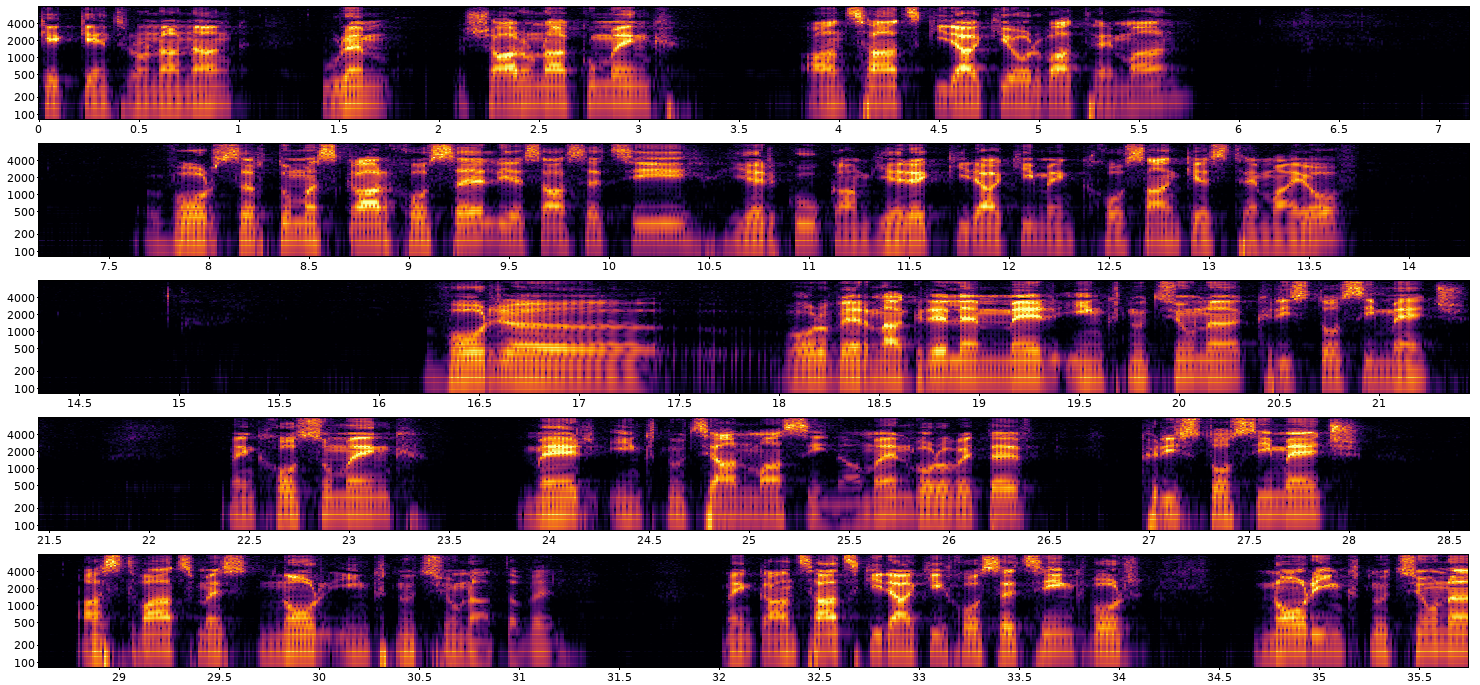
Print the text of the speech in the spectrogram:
եկեք կենտրոնանանք, ուրեմ շարունակում ենք անցած Կիրակի օրվա թեման, որ սրտումս կար խոսել, ես ասեցի երկու կամ երեք Կիրակի մենք խոսանք այս թեմայով, որ որը վերնագրել եմ մեր ինքնությունը Քրիստոսի մեջ։ Մենք խոսում ենք մեր ինքնության մասին, ամեն, որովհետև Քրիստոսի մեջ Աստված մեզ նոր ինքնություն ա տվել։ Մենք անցած Կիրակի խոսեցինք, որ նոր ինքնությունը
